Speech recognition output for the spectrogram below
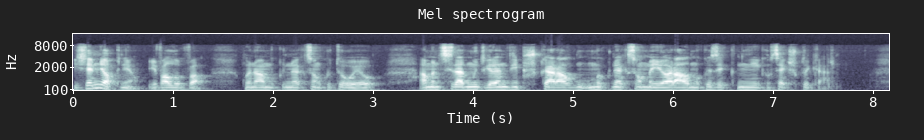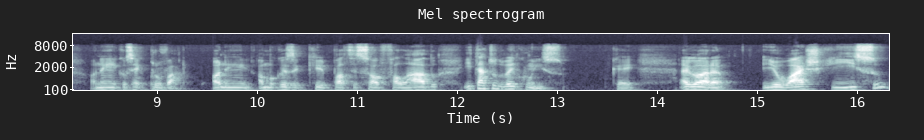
isto é a minha opinião, e vale o que vale. Quando há uma conexão com o teu eu, há uma necessidade muito grande de ir buscar uma conexão maior a alguma coisa que ninguém consegue explicar, ou ninguém consegue provar, ou ninguém, uma coisa que pode ser só falado, e está tudo bem com isso. Okay? Agora, eu acho que isso,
